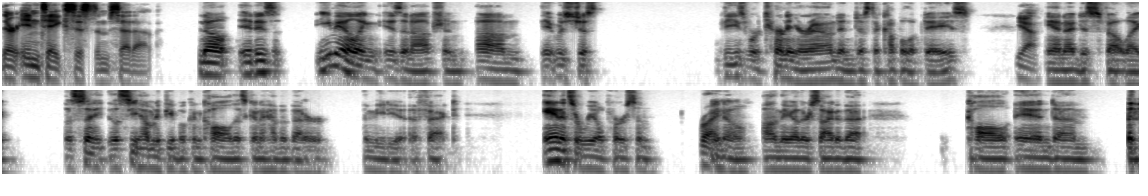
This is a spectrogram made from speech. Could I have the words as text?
their intake system set up no it is emailing is an option um it was just these were turning around in just a couple of days yeah and i just felt like let's say let's see how many people can call that's going to have a better immediate effect. And it's a real person right. you know on the other side of that call. And um well,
